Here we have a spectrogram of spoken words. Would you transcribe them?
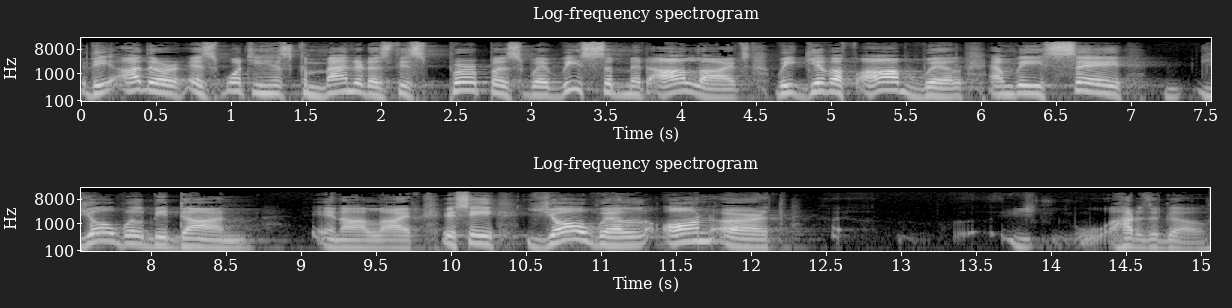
the other is what He has commanded us this purpose where we submit our lives, we give up our will, and we say, Your will be done in our life. You see, Your will on earth, how does it go?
